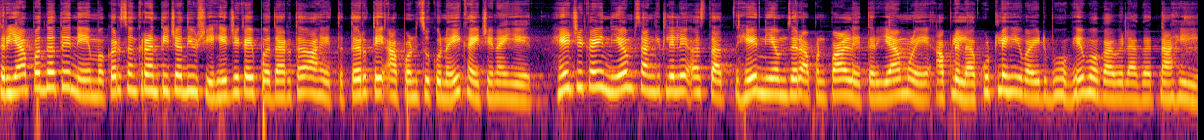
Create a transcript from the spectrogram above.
तर या पद्धतीने मकर संक्रांतीच्या दिवशी हे जे काही पदार्थ आहेत तर ते आपण चुकूनही खायचे नाही आहेत हे जे काही नियम सांगितलेले असतात हे नियम जर आपण पाळले तर यामुळे आपल्याला कुठलेही वाईट भोग हे भोगावे लागत नाही.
